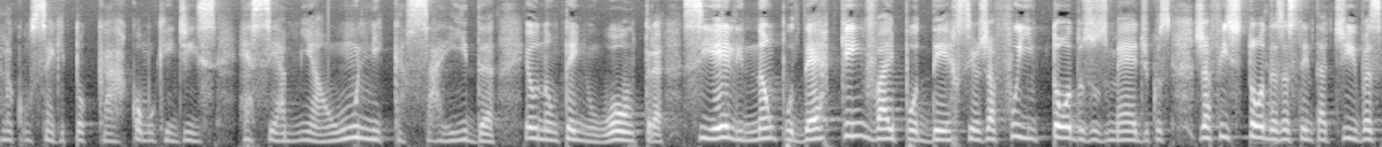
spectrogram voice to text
Ela consegue tocar como quem diz: essa é a minha única saída, eu não tenho outra. Se ele não puder, quem vai poder? Se eu já fui em todos os médicos, já fiz todas as tentativas,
